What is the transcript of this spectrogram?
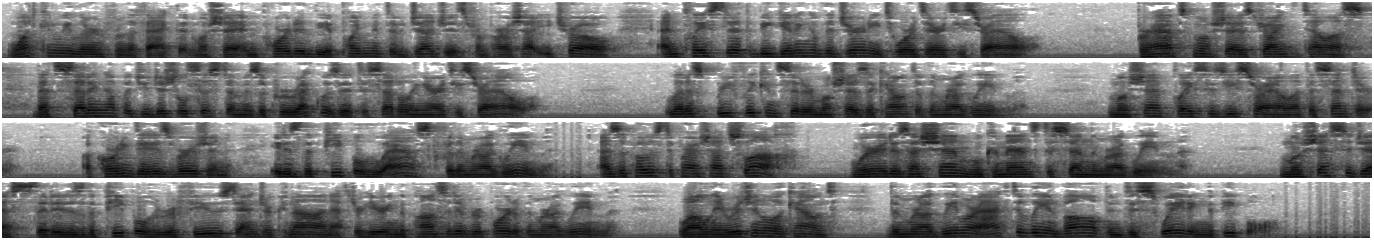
what can we learn from the fact that Moshe imported the appointment of judges from Parashat Yitro and placed it at the beginning of the journey towards Eretz Yisrael? Perhaps Moshe is trying to tell us that setting up a judicial system is a prerequisite to settling Eretz Yisrael. Let us briefly consider Moshe's account of the Meraglim. Moshe places Yisrael at the center. According to his version, it is the people who ask for the Meraglim, as opposed to Parashat Shlach, where it is Hashem who commands to send the Meraglim. Moshe suggests that it is the people who refuse to enter Canaan after hearing the positive report of the Meraglim, while in the original account, the Meraglim are actively involved in dissuading the people.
